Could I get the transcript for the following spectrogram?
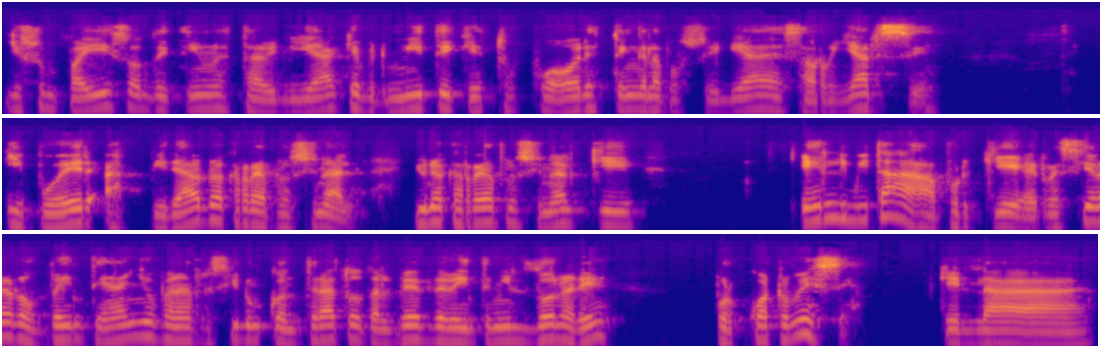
y es un país donde tiene una estabilidad que permite que estos jugadores tengan la posibilidad de desarrollarse y poder aspirar a una carrera profesional. Y una carrera profesional que es limitada, porque recién a los 20 años van a recibir un contrato tal vez de 20 mil dólares por cuatro meses, que es la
